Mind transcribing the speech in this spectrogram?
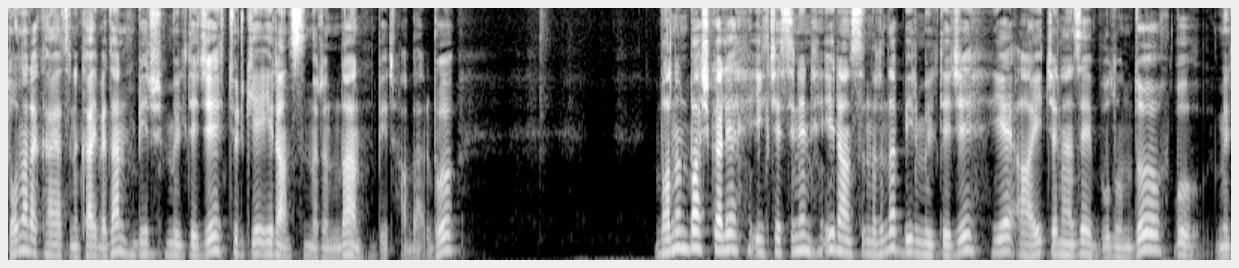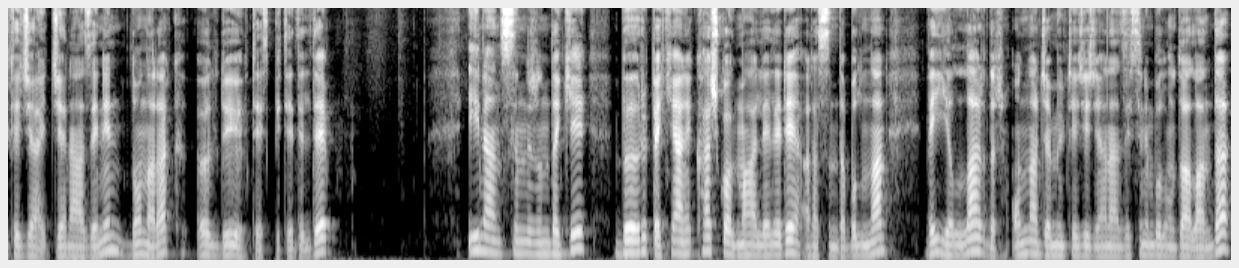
donarak hayatını kaybeden bir mülteci Türkiye-İran sınırından bir haber bu. Van'ın Başkale ilçesinin İran sınırında bir mülteciye ait cenaze bulundu. Bu mülteciye ait cenazenin donarak öldüğü tespit edildi. İran sınırındaki Börüpek yani Kaşkol mahalleleri arasında bulunan ve yıllardır onlarca mülteci cenazesinin bulunduğu alanda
